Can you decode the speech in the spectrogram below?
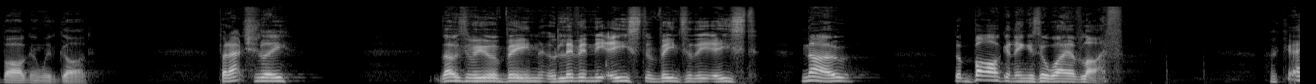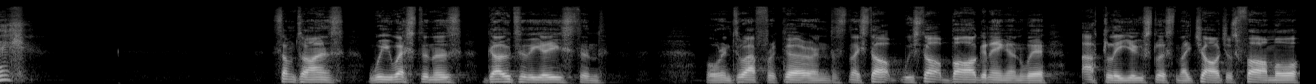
bargain with God. But actually, those of you who have been, who live in the East, have been to the East, know that bargaining is a way of life. Okay? Sometimes we Westerners go to the East and or into Africa and they start, we start bargaining and we're utterly useless and they charge us far more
